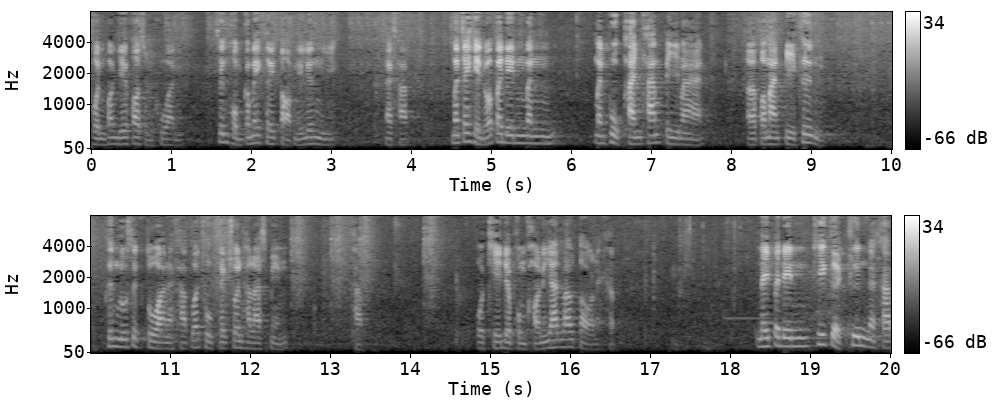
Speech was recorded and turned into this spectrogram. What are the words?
ชนเพราะเยอะพอสมควร ซึ่งผมก็ไม่เคยตอบในเรื่องนี้นะครับ มันจะเห็นว่าประเด็นมันมันผูกพันข้ามปีมาประมาณปีครึ่งเพิ่งรู้สึกตัวนะครับ ว่าถูก sexual harassment ครับโอเค เดี๋ยวผมขออนุญาตเล่าต่อนะครับ ในประเด็นที่เกิดขึ้นนะครับ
